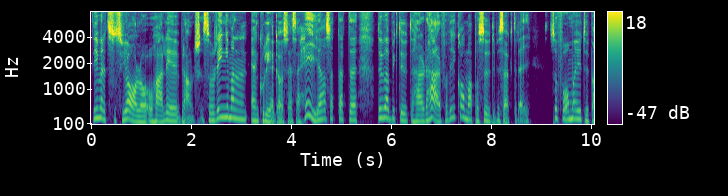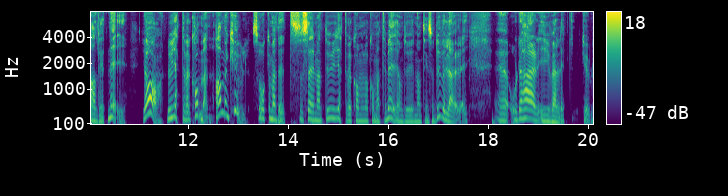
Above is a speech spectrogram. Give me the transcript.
det är en väldigt social och, och härlig bransch. Så ringer man en, kollega och säger så här, hej jag har sett att eh, du har byggt ut det här och det här, får vi komma på studiebesök till dig? Så får man ju typ aldrig ett nej. Ja, du är jättevälkommen. Ja, men kul. Så åker man dit. Så säger man att du är jättevälkommen att komma till mig om du är någonting som du vill lära dig. Eh, och det här är ju väldigt kul.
